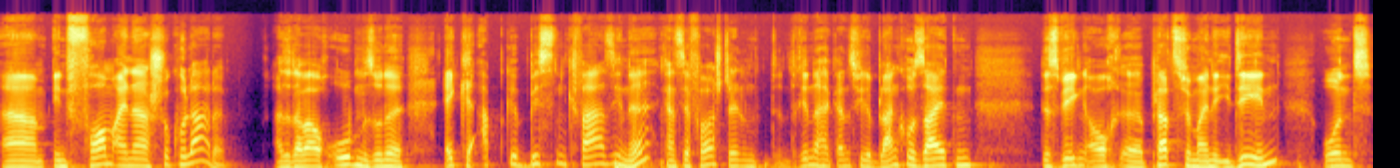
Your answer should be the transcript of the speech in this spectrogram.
ähm, in Form einer Schokolade. Also da war auch oben so eine Ecke abgebissen quasi, ne? Kannst dir vorstellen. Und drinnen hat ganz viele Blankoseiten. Deswegen auch äh, Platz für meine Ideen. Und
